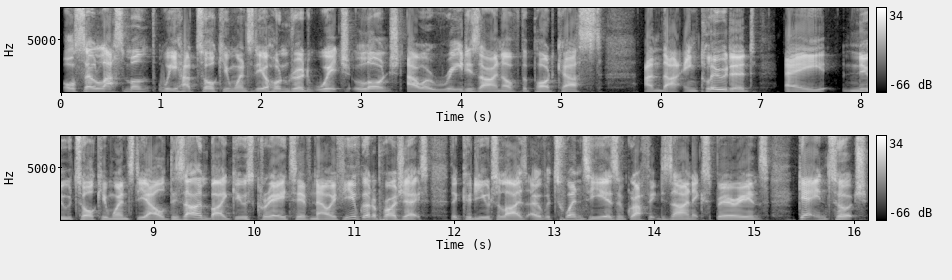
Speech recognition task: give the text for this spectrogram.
Also, last month we had Talking Wednesday 100, which launched our redesign of the podcast, and that included a new Talking Wednesday owl designed by Goose Creative. Now, if you've got a project that could utilize over 20 years of graphic design experience, get in touch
